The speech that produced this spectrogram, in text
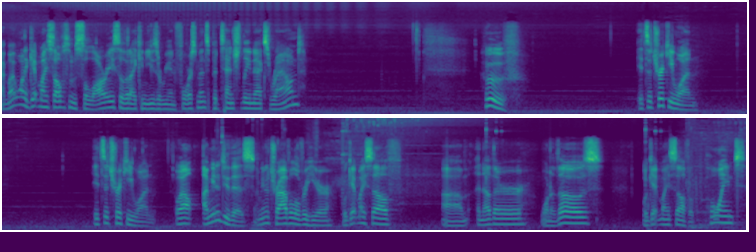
I might want to get myself some Solari so that I can use a reinforcements potentially next round. Whew. It's a tricky one. It's a tricky one. Well, I'm going to do this. I'm going to travel over here. We'll get myself um, another one of those. We'll get myself a point.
